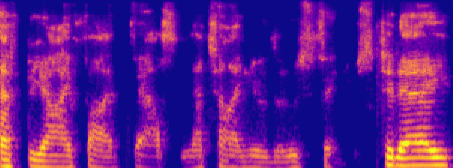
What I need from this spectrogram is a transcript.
FBI 5,000. That's how I knew those figures. Today,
